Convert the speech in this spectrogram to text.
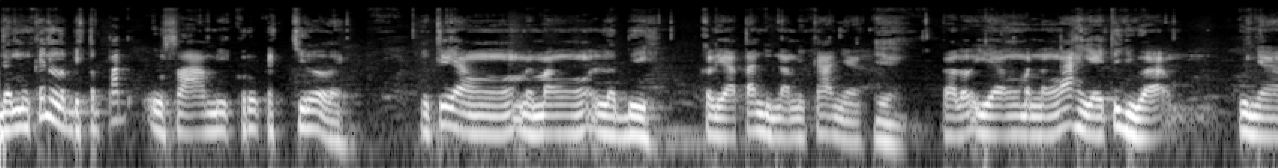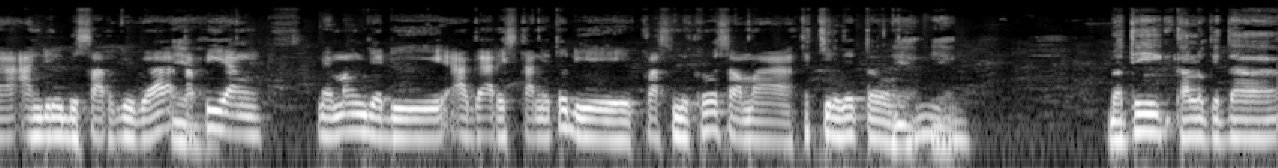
dan mungkin lebih tepat usaha mikro kecil lah. Itu yang memang lebih kelihatan dinamikanya. Iya. Kalau yang menengah ya itu juga punya andil besar juga, Iya. tapi yang memang jadi agak riskan itu di kelas mikro sama kecil itu. Iya, iya. Berarti kalau kita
